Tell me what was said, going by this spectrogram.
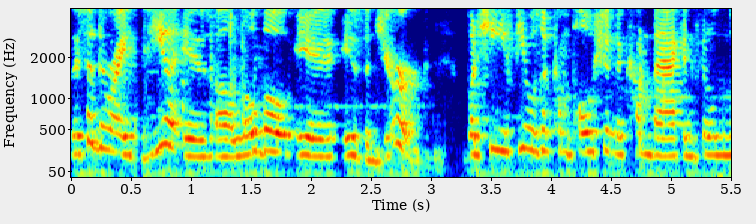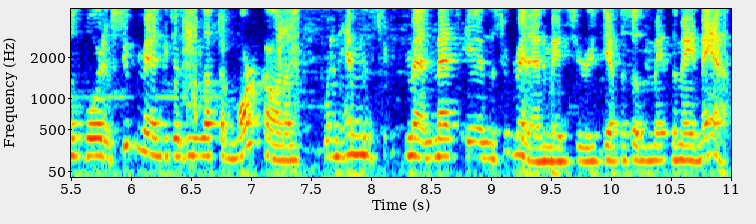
they said their idea is uh, Lobo is, is a jerk, but he feels a compulsion to come back and fill in the void of Superman because he left a mark on him when him and Superman met in the Superman animated series, the episode The The Main Man.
